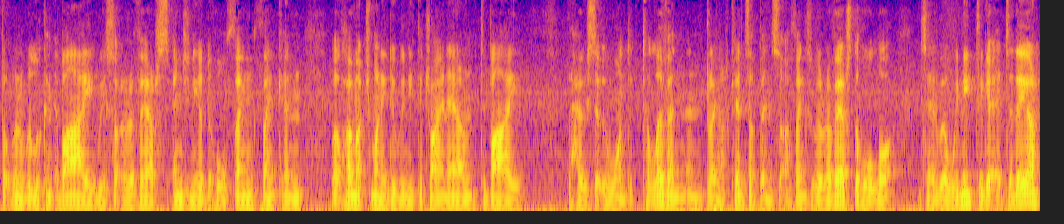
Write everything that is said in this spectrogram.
but when we were looking to buy, we sort of reverse engineered the whole thing, thinking, well, how much money do we need to try and earn to buy the house that we wanted to live in and bring our kids up in, sort of thing. So we reversed the whole lot and said, well, we need to get it to there,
